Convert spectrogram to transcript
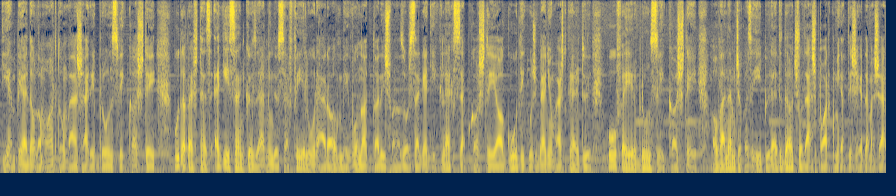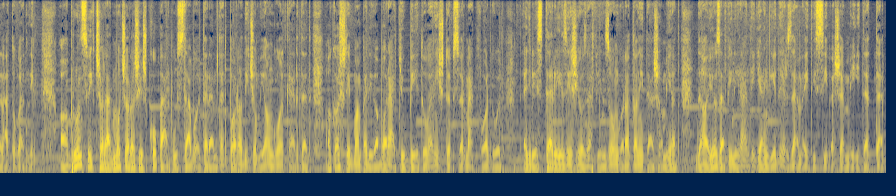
Ilyen például a Martonvásári Brunswick kastély. Budapesthez egészen közel, mindössze fél órára, még vonattal is van az ország egyik legszebb kastélya, a gótikus benyomást keltő Hófehér Brunswick kastély, ahová nem csak az épület, de a csodás park miatt is érdemes ellátogatni. A Brunswick család mocsaras és kopár pusztából teremtett paradicsomi angol kertet, a kastélyban pedig a barátjuk Beethoven is többször megfordult. Egyrészt Teréz és Józsefin zongora tanítása miatt, de a Józsefin iránti gyengéd érzelmeit is szívesen mélyítette.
